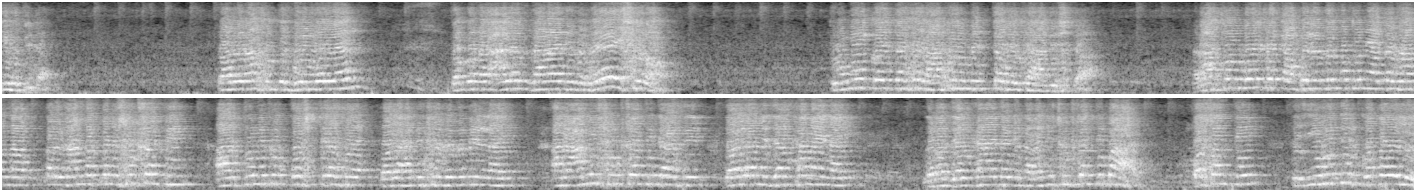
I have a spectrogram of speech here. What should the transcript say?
ইহুদিটা তাহলে রাসুল তো ভুল বললেন। তখন আলেম জানাই দিল, হে, শুনো, তুমি রাসুল মিথ্যা বলছে রাসুল বলছে কাপের জন্য জান্নাত, তাহলে জান্নাত মানে সুখ শান্তি আর তুমি খুব কষ্টে আছো তাহলে হাদিসের মিল নাই। আর আমি সুখ শান্তিতে আছি তাহলে আমি জেলখানায় নাই। যারা জেলখানায় থাকে তারা কি সুখ শান্তি পায়? অশান্তি? তো ইহুদির কথা হলো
